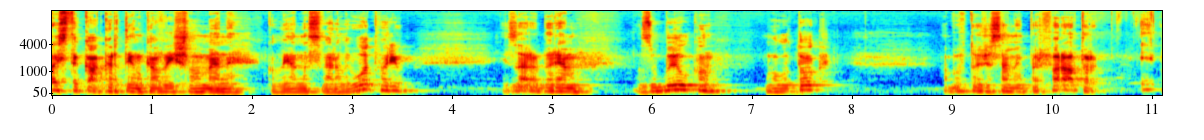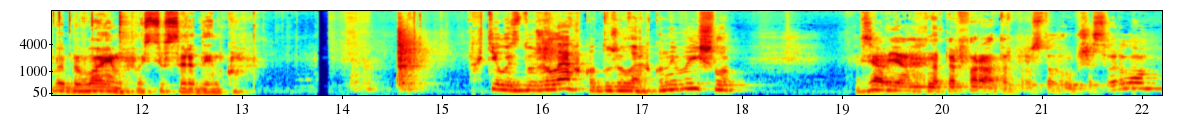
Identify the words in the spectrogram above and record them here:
Ось така картинка вийшла в мене, коли я насверлив отворів. І зараз беремо зубилку, молоток або в той же самий перфоратор І вибиваємо ось цю серединку. Хотілося дуже легко, дуже легко не вийшло. Взяв я на перфоратор просто грубше сверло.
